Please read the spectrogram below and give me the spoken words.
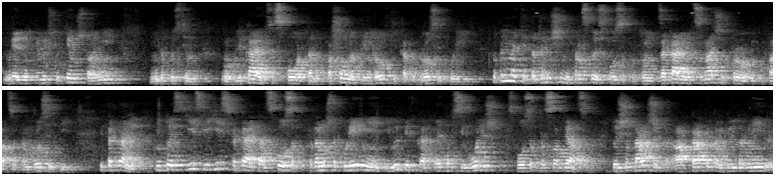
вредную привычку тем, что они, ну, допустим, увлекаются спортом, пошел на тренировки, как бы бросил курить. Ну, понимаете, это для мужчины простой способ. Вот он закаливается, начал в купаться, там, бросил пить и так далее. Ну, то есть, если есть какая-то способ, потому что курение и выпивка – это всего лишь способ расслабляться. Точно так же, а как и компьютерные игры.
